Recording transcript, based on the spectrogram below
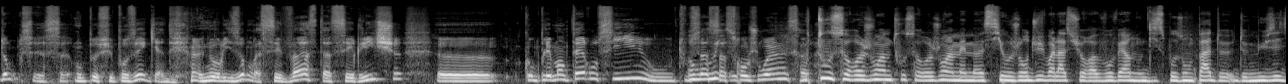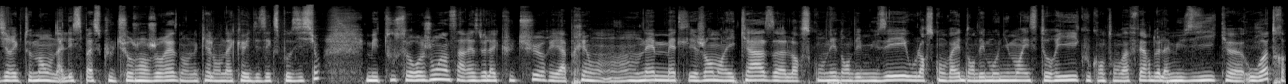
Donc, on peut supposer qu'il y a un horizon assez vaste, assez riche. Euh, complémentaires aussi ou tout ça, ça se rejoint Tout se rejoint, tout se rejoint. Même si aujourd'hui, voilà, sur euh, Vauvert, nous ne disposons pas de, de musée directement, on a l'espace culture Jean Jaurès dans lequel on accueille des expositions, mais tout se rejoint. Ça reste de la culture et après, on, on aime mettre les gens dans les cases lorsqu'on est dans des musées ou lorsqu'on va être dans des monuments historiques ou quand on va faire de la musique euh, ou autre.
